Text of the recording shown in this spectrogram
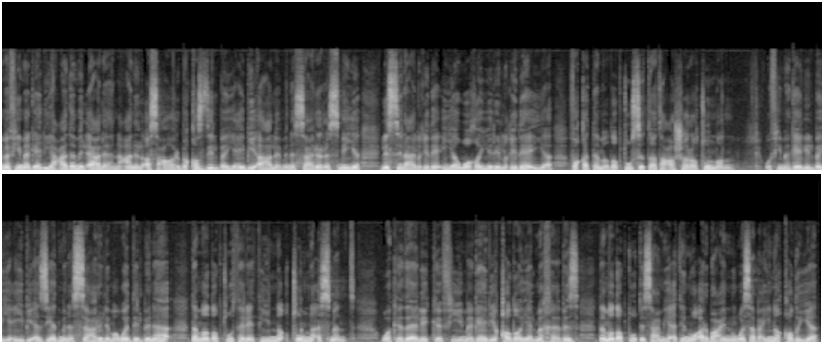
أما في مجال عدم الإعلان عن الأسعار بقصد البيع بأعلى من السعر الرسمي للسلع الغذائية وغير الغذائية. فقد تم ضبط 16 طنا. وفي مجال البيع بأزيد من السعر لمواد البناء تم ضبط 30 طن أسمنت. وكذلك في مجال قضايا المخابز تم ضبط 974 قضية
